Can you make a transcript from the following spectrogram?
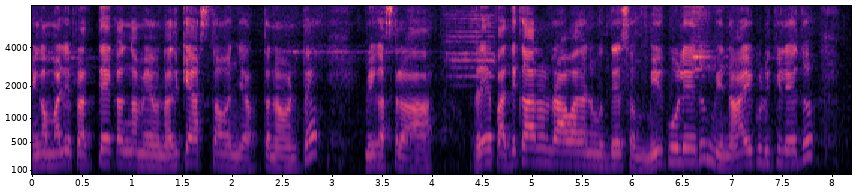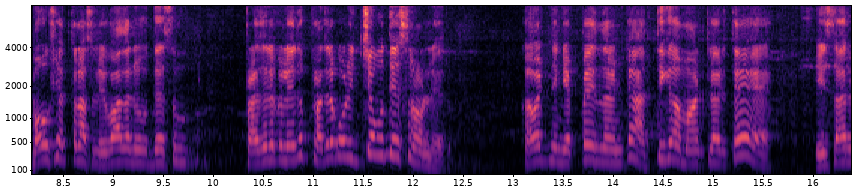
ఇంకా మళ్ళీ ప్రత్యేకంగా మేము నరికేస్తామని చెప్తున్నామంటే మీకు అసలు రేపు అధికారం రావాలనే ఉద్దేశం మీకు లేదు మీ నాయకుడికి లేదు భవిష్యత్తులో అసలు ఇవ్వాలనే ఉద్దేశం ప్రజలకు లేదు ప్రజలు కూడా ఇచ్చే ఉద్దేశం లేదు. కాబట్టి నేను చెప్పేది ఏంటంటే అతిగా మాట్లాడితే ఈసారి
